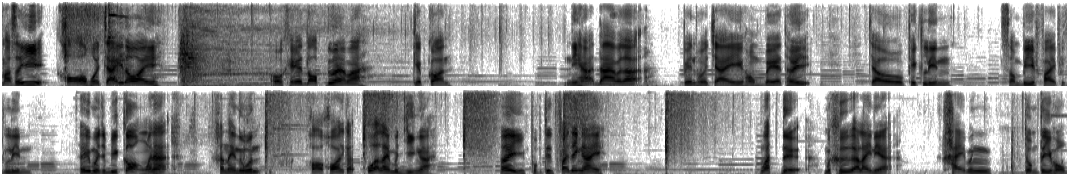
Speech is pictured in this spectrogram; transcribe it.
มาสิ ขอหัวใจหน่อย โอเค ดรอปด้วยมา เก็บก่อน นี่ฮะ ได้มาแล้ว เป็นหัวใจของเบส เฮ้ย เจ้าพิกลิน ซอมบี้ไฟพิกลิน เฮ้ย เหมือนจะมีกล่องวะน่ะ ข้างในนู้น ขอคอสก่อนว่าอะไรมันยิงอะ เฮ้ย ผมติดไฟได้ไง วัดเดอะมันคืออะไรเนี่ย ใครมันโจมตีผม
